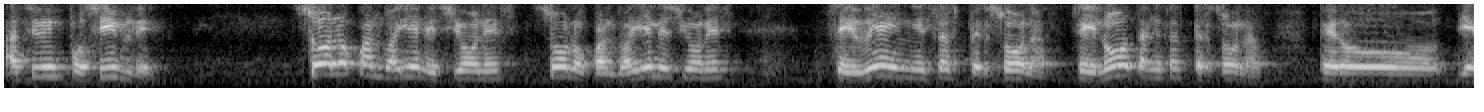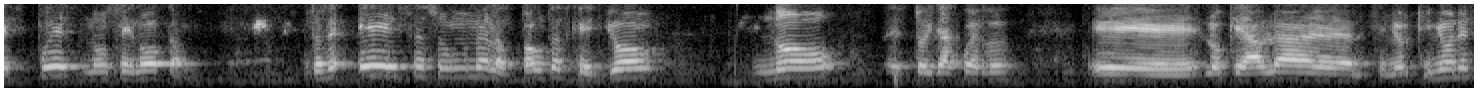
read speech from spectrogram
Ha sido imposible. Solo cuando hay elecciones, solo cuando hay elecciones, se ven esas personas, se notan esas personas, pero después no se notan. Entonces, esas son una de las pautas que yo no estoy de acuerdo. Eh, lo que habla el señor Quiñones,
